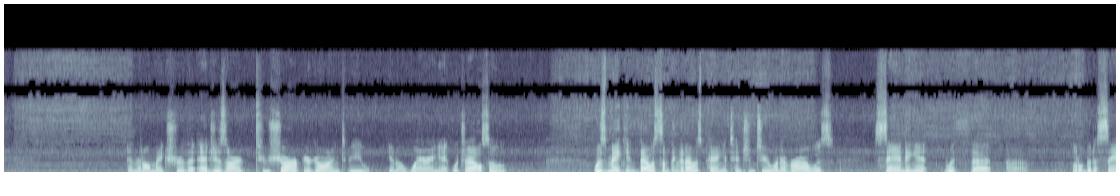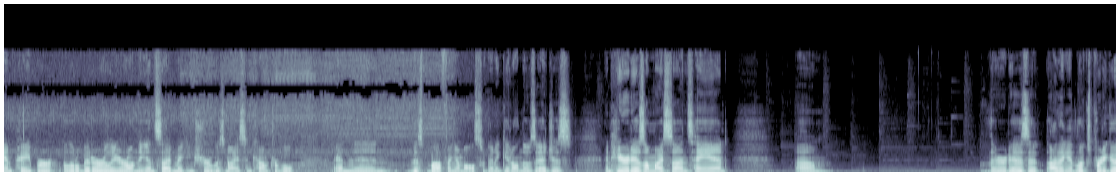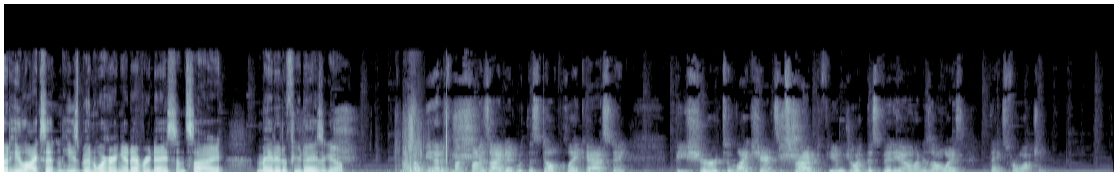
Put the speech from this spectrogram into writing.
And then I'll make sure the edges aren't too sharp. You're going to be, you know, wearing it, which I also was making that was something that I was paying attention to whenever I was sanding it with that uh, little bit of sandpaper a little bit earlier on the inside, making sure it was nice and comfortable. And then this buffing I'm also going to get on those edges. And here it is on my son's hand. Um, there it is. It, I think it looks pretty good. He likes it, and he's been wearing it every day since I made it a few days ago. I hope you had as much fun as I did with this Delft clay casting. Be sure to like, share, and subscribe if you enjoyed this video, and as always, thanks for watching.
